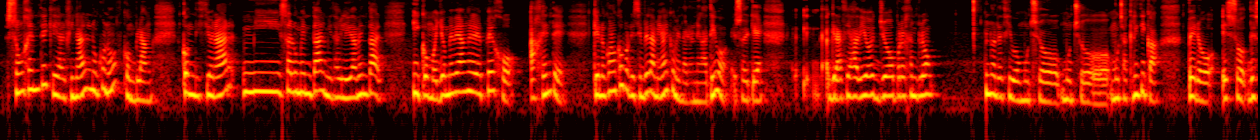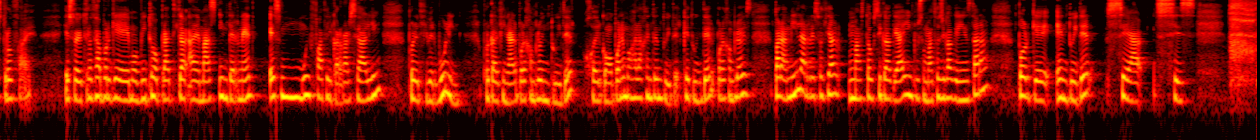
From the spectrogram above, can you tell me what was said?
son gente que al final no conozco, en plan, condicionar mi salud mental, mi estabilidad mental, y como yo me vea en el espejo a gente que no conozco, porque siempre también hay comentarios negativos, eso de que, gracias a Dios, yo, por ejemplo, no recibo mucho, mucho, mucha crítica, pero eso destroza, ¿eh? Eso destroza porque hemos visto práctica, además Internet es muy fácil cargarse a alguien por el ciberbullying. Porque al final, por ejemplo, en Twitter, joder, ¿cómo ponemos a la gente en Twitter? Que Twitter, por ejemplo, es para mí la red social más tóxica que hay, incluso más tóxica que Instagram, porque en Twitter se, es,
